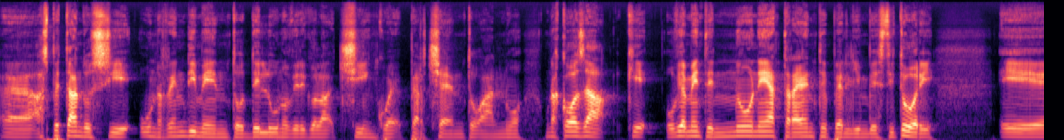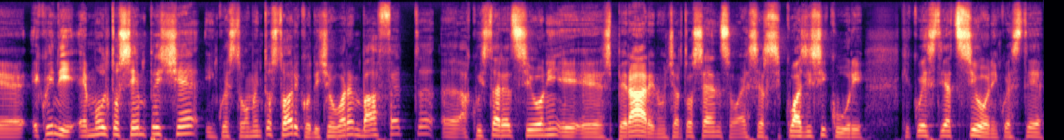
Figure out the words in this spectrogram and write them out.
eh, aspettandosi un rendimento dell'1,5% annuo, una cosa che ovviamente non è attraente per gli investitori. E, e, quindi è molto semplice in questo momento storico, dice Warren Buffett, eh, acquistare azioni e, e, sperare in un certo senso, essersi quasi sicuri che queste azioni, queste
